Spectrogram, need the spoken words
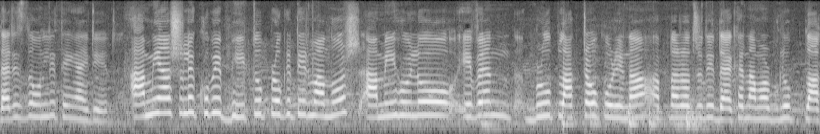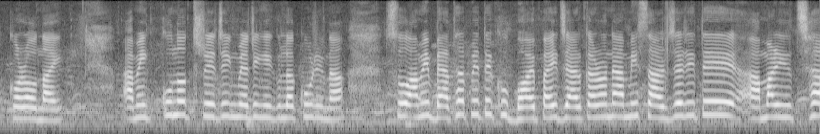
that is the only thing I did আমি আসলে খুবই ভীত প্রকৃতির মানুষ। আমি হইল ইভেন ব্লু প্লাকটাও করি না। আপনারা যদি দেখেন আমার ব্লু প্লাক করাও নাই। আমি কোনো থ্রেডিং মেডিং এগুলো করি না। সো আমি ব্যথা পেতে খুব ভয় পাই। যার কারণে আমি সার্জারিতে আমার ইচ্ছা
